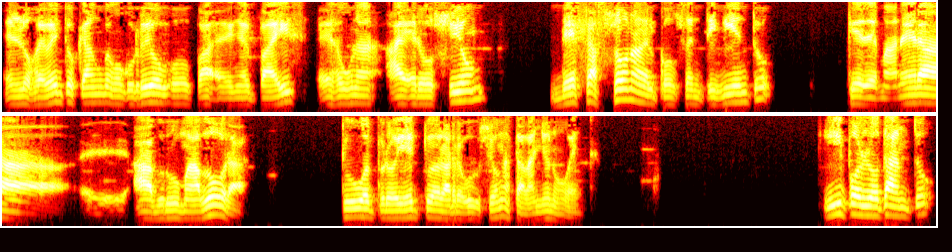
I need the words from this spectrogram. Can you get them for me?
en los eventos que han ocurrido en el país es una erosión de esa zona del consentimiento que de manera eh, abrumadora tuvo el proyecto de la revolución hasta el año 90. Y por lo tanto,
